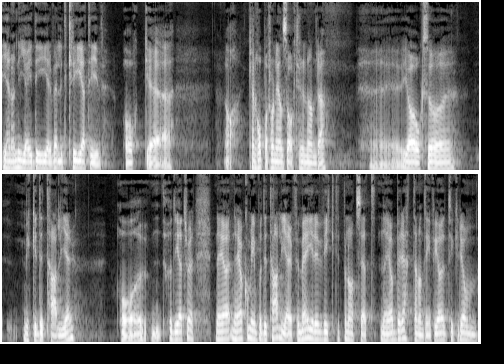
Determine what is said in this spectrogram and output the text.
gärna nya idéer, väldigt kreativ och eh, ja, kan hoppa från en sak till den andra. Eh, jag har också eh, mycket detaljer. Och, och det jag tror att när jag, när jag kommer in på detaljer, för mig är det viktigt på något sätt när jag berättar någonting, för jag tycker om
